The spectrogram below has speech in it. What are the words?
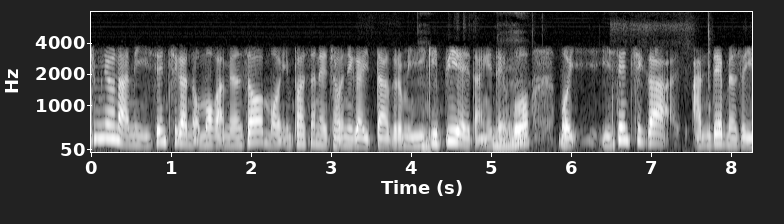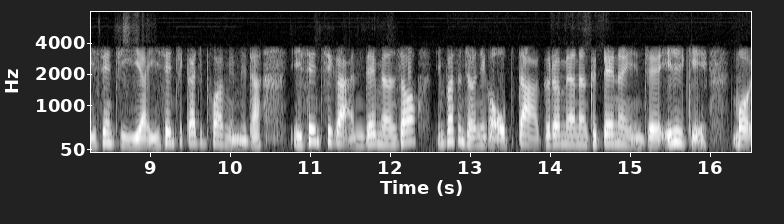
침륜암이 2cm가 넘어가면서 뭐 임파선의 전이가 있다 그러면 이기 B에 해당이 되고 네. 뭐 2cm가 안 되면서 2cm 이하 2cm까지 포함입니다. 2cm가 안 되면서 임파선 전이가 없다. 그러면은 그때는 이제 일기 뭐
